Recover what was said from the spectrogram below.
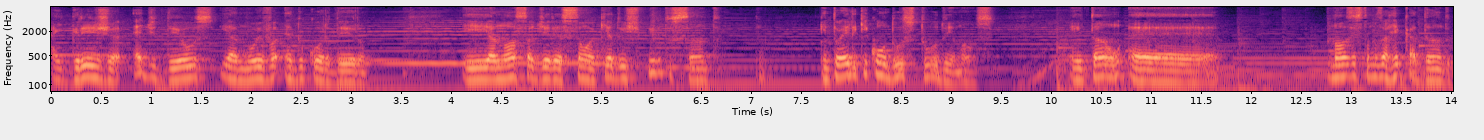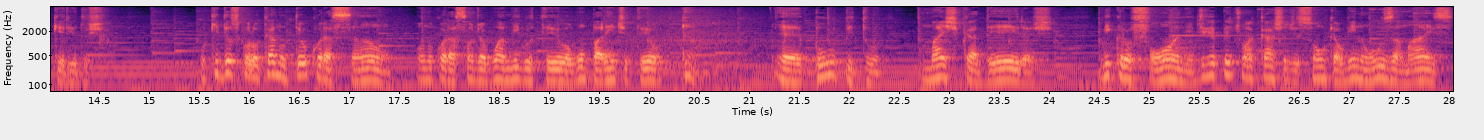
a igreja é de Deus e a noiva é do Cordeiro. E a nossa direção aqui é do Espírito Santo. Então é Ele que conduz tudo, irmãos. Então, é... nós estamos arrecadando, queridos. O que Deus colocar no teu coração, ou no coração de algum amigo teu, algum parente teu, é, púlpito, mais cadeiras, microfone, de repente uma caixa de som que alguém não usa mais,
